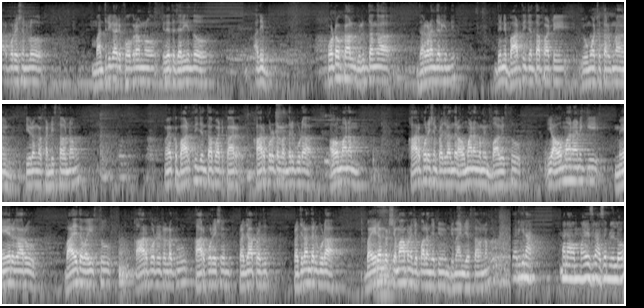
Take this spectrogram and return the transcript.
కార్పొరేషన్లో మంత్రి గారి ప్రోగ్రాంలో ఏదైతే జరిగిందో అది ప్రోటోకాల్ విరుద్ధంగా జరగడం జరిగింది. దీన్ని భారతీయ జనతా పార్టీ యువమోర్చా తరఫున మేము తీవ్రంగా ఖండిస్తూ ఉన్నాము. మా యొక్క భారతీయ జనతా పార్టీ కార్ కార్పొరేటర్లందరికీ కూడా అవమానం కార్పొరేషన్ ప్రజలందరూ అవమానంగా మేము భావిస్తూ ఈ అవమానానికి మేయర్ గారు బాధ్యత వహిస్తూ కార్పొరేటర్లకు కార్పొరేషన్ ప్రజా ప్రజ ప్రజలందరూ కూడా బహిరంగ క్షమాపణ చెప్పాలని చెప్పి మేము డిమాండ్ చేస్తూ ఉన్నాం. జరిగిన మన మహేశ్వర అసెంబ్లీలో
